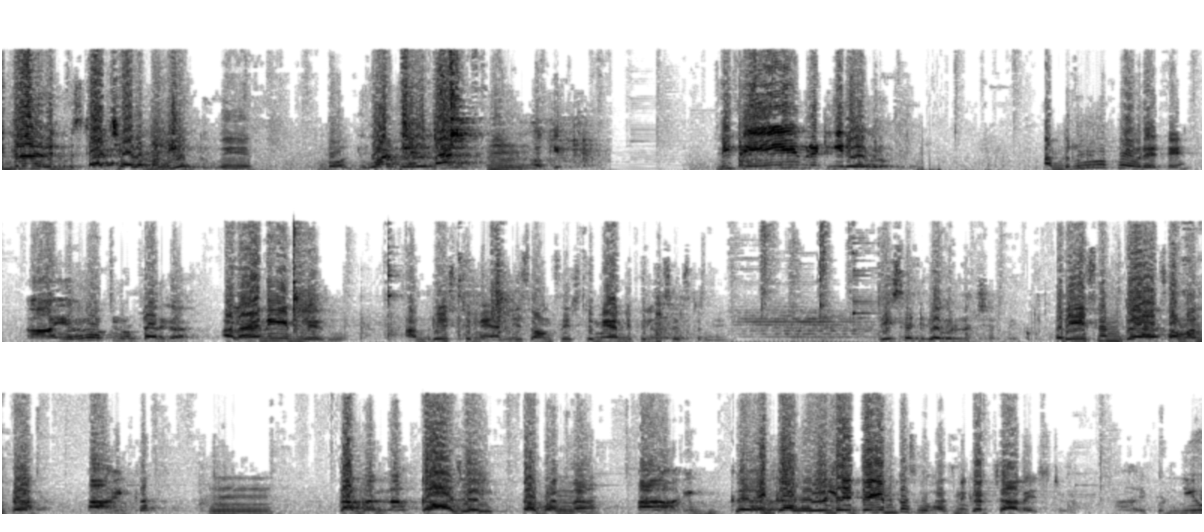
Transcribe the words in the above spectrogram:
ఇందులో స్టార్ట్ చేయాలా మళ్ళీ యు వాంట్ వేరే బ్యాండ్ Hmm. ఓకే మీ ఫేవరెట్ హీరో ఎవరు? అందరూ ఫేవరెటే ఆ, ఎవరో ఒకరు ఉంటారుగా. అలా అని ఏం లేదు. అందరూ ఇష్టమే అన్ని సాంగ్స్ ఇష్టమే అన్ని ఫిల్మ్స్ ఇష్టమే. రీసెంట్గా ఎవరు నచ్చారు మీకు? రీసెంట్గా సమంత. ఆ, ఇంకా? మ్మ్, తమన్నా. కాజల్ తమన్నా. ఇంకా? ఇంకా ఓల్డ్ అయితే కనుక సుహాసిని గారు చాలా ఇష్టం. ఇప్పుడు న్యూ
